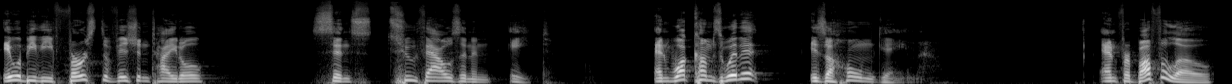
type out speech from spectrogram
It would be the first division title since 2008. And what comes with it is a home game. And for Buffalo,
